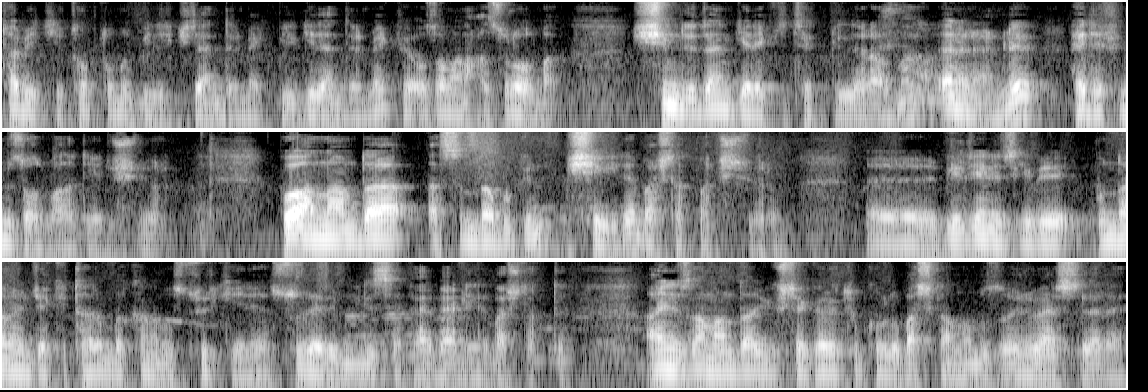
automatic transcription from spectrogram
tabii ki toplumu bilgilendirmek, bilgilendirmek ve o zaman hazır olmak, şimdiden gerekli tedbirler almak en önemli hedefimiz olmalı diye düşünüyorum. Bu anlamda aslında bugün bir şeyi de başlatmak istiyorum. Ee, bildiğiniz gibi bundan önceki Tarım Bakanımız Türkiye'de su verimliliği seferberliğini başlattı. Aynı zamanda Yüksek Öğretim Kurulu Başkanlığımız da üniversitelere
